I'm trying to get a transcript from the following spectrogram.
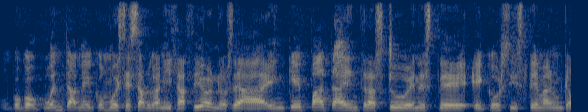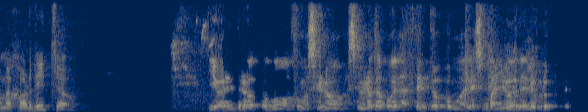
un poco cuéntame cómo es esa organización, o sea, ¿en qué pata entras tú en este ecosistema, nunca mejor dicho? Yo entro, como, como se, no, se me nota por el acento, como el español, el europeo.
